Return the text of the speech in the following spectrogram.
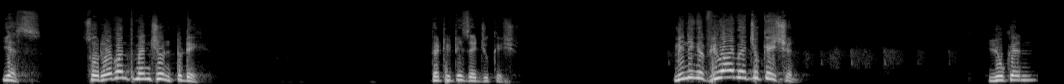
Yes. So Revant mentioned today that it is education. Meaning, if you have education, you can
